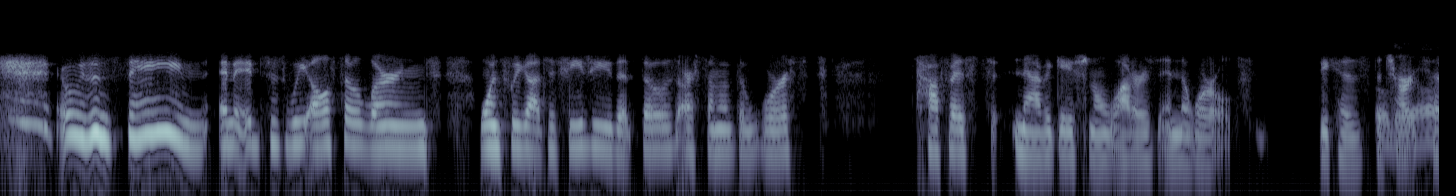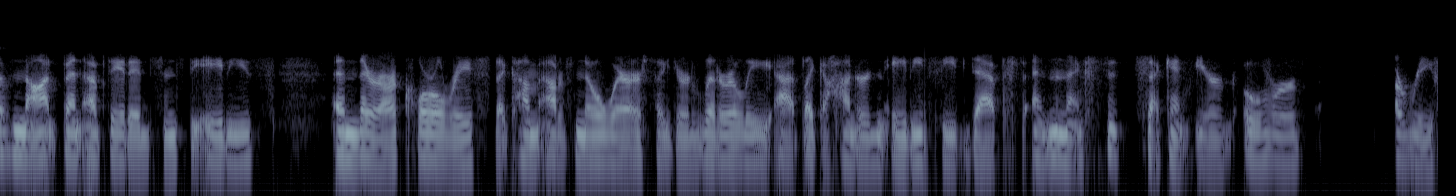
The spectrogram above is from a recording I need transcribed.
it was insane. And it just we also learned once we got to fiji that those are some of the worst toughest navigational waters in the world because the Oh, charts have not been updated since the 80s and there are coral reefs that come out of nowhere. So you're literally at like 180 feet depth and the next second you're over a reef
